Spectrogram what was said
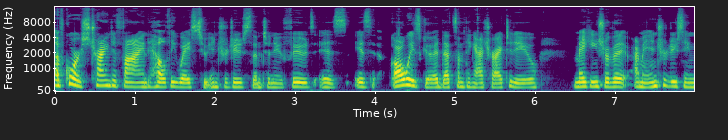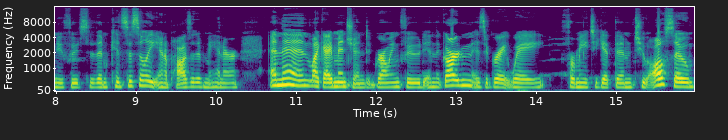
Of course, trying to find healthy ways to introduce them to new foods is is always good. That's something I try to do, making sure that I'm introducing new foods to them consistently in a positive manner. And then, like I mentioned, growing food in the garden is a great way for me to get them to also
